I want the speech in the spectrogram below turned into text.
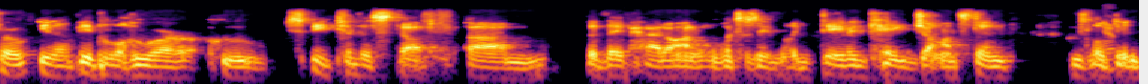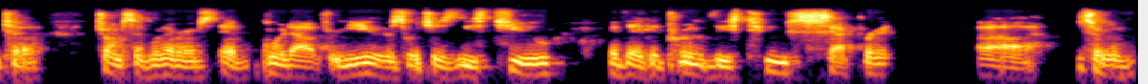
for you know people who are who speak to this stuff um, that they've had on what's his name like David Cay Johnston who's looked yep. into Trump's and whatever I've pointed out for years, which is these two if they could prove these two separate uh, sort of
